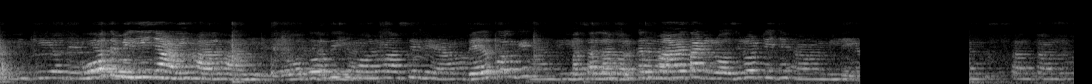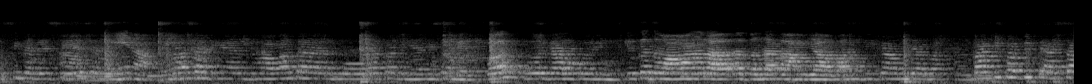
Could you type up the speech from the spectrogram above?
ਲਿਖੀ ਉਹ ਦੇਣੀ ਉਹ ਆ, ਤੇ ਮਿਲੀ ਜਾਣੀ ਹਰ ਹਾਲ ਹੀ ਉਹ ਤੇ ਉਹਦੀ ਲੱਭੀ ਜਾਣੀ। ਕਮਾਉਣ ਵਾਸਤੇ ਲਿਆ ਵਾ। ਬਿਲਕੁਲ ਕਿ ਹਾਂਜੀ। ਬਸ ਅੱਲਾ ਬਰਕਤ ਪਾਵੇ ਤੁਹਾਡੀ ਰੋਜ਼ੀ ਰੋਟੀ 'ਚ ਆਮੀਨ ਤਨ ਤੰਦਰੁਸਤੀ ਦੇਵੇ ਸਿਹਤ ਦੇਵੇ ਆਮੀਨ, ਆਮੀਨ। ਆਹ ਸਾਡੀਆਂ ਦੁਆਵਾਂ ਤਾਂ ਲੋੜ ਆ ਤੁਹਾਡੀਆਂ ਵੀ ਸਾਨੂੰ ਬਿਲਕੁਲ ਹੋਰ ਗੱਲ ਕੋਈ ਨਹੀਂ ਕਿਉਂਕਿ ਦੁਆਵਾਂ ਨਾਲ ਬੰਦਾ ਕਾਮਯਾਬ ਆ। ਹਾਂਜੀ ਕਾਮਯਾਬ ਆ। ਬਾਕੀ ਭਾਬੀ ਪੈਸਾ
